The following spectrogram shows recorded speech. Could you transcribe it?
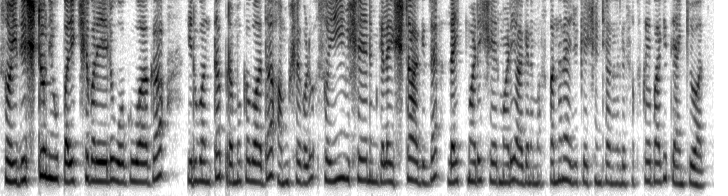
ಸೊ, ಇದಿಷ್ಟು ನೀವು ಪರೀಕ್ಷೆ ಬರೆಯಲು ಹೋಗುವಾಗ ಇರುವಂಥ ಪ್ರಮುಖವಾದ ಅಂಶಗಳು. ಸೊ, ಈ ವಿಷಯ ನಿಮಗೆಲ್ಲ ಇಷ್ಟ ಆಗಿದ್ದರೆ ಲೈಕ್ ಮಾಡಿ, ಶೇರ್ ಮಾಡಿ, ಹಾಗೆ ನಮ್ಮ ಸ್ಪಂದನ ಎಜುಕೇಷನ್ ಚಾನಲ್ಗೆ ಸಬ್ಸ್ಕ್ರೈಬ್ ಆಗಿ ಥ್ಯಾಂಕ್ ಯು ಆಲ್.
